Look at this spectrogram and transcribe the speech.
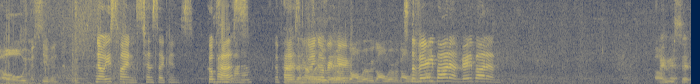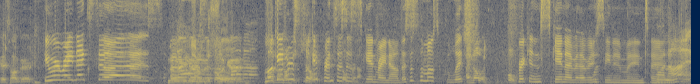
Oh, we missed Steven. No, he's fine. It's 10 seconds. Go He's on the past. bottom. Go the going over it? Where are we here. going? Where are we going? Where are we going? It's the Where are we very going? bottom, very bottom. Oh, I okay. missed it. It's all good. You were right next to us. No, I Oh. know. Steven, It's all good. Look No, at no, her. just Look at Princess's Chill skin right now. This is the most glitched I know it's. Oh, freaking skin I've ever seen in my entire Going life.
